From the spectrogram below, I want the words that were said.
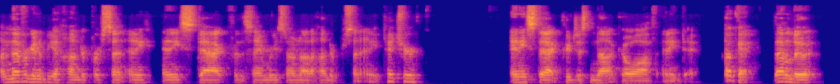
I'm never going to be hundred percent any any stack for the same reason I'm not hundred percent any pitcher. Any stack could just not go off any day. Okay, that'll do it.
